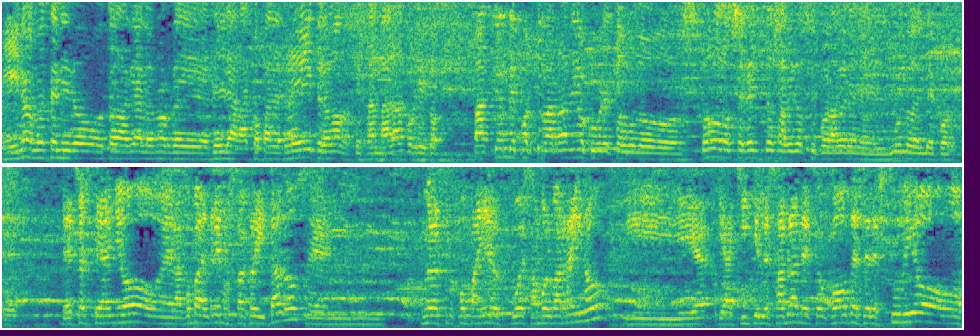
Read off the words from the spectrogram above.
Y no, no he tenido todavía el honor de, de ir a la Copa del Rey, pero vamos, que se andará porque Pasión Deportiva Radio cubre todos los, todos los eventos habidos y por haber en el mundo del deporte. De hecho, este año en la Copa del Rey hemos estado acreditados. Uno de nuestros compañeros fue Samuel Barreiro y, aquí quien les habla me tocó desde el estudio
